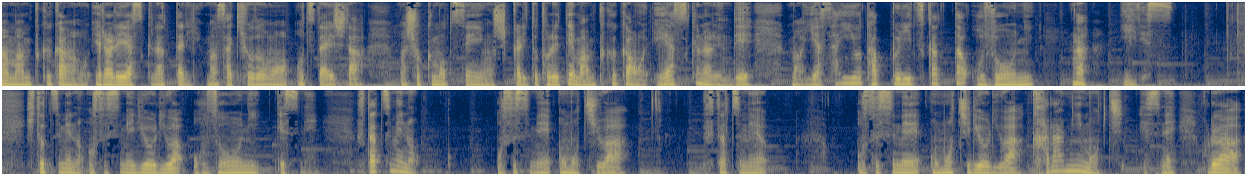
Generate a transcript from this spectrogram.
まあ、満腹感を得られやすくなったり、まあ、先ほどもお伝えした、まあ、食物繊維もしっかりと取れて満腹感を得やすくなるんで、ま、野菜をたっぷり使ったお雑煮がいいです。1つ目のおすすめ料理はお雑煮ですね。2つ目のおすすめお餅は2つ目おすすめお餅料理は辛み餅ですね。これは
